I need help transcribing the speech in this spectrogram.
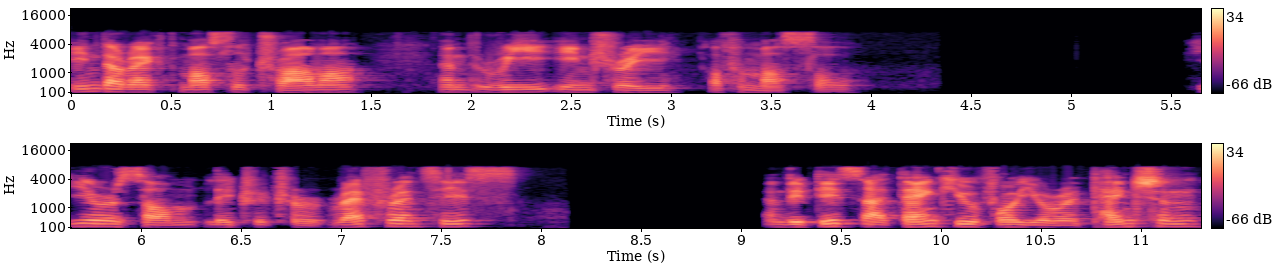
indirect muscle trauma and re-injury of a muscle. Here are some literature references. And with this, I thank you for your attention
